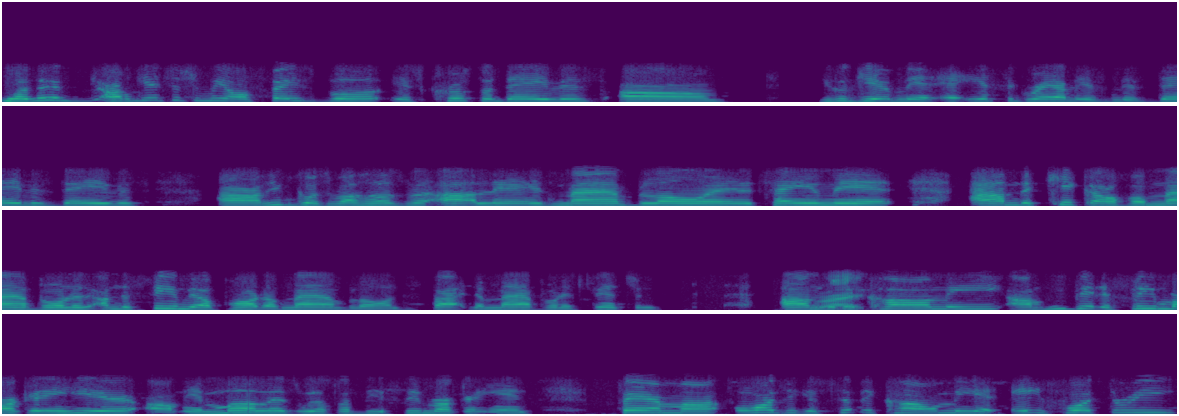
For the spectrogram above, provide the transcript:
Well, then um, get in touch with me on Facebook. It's Crystal Davis. Um, you can get me at, at Instagram. It's Miss Davis Davis. Um, you can go to my husband outlet. It's Mind Blowing Entertainment. I'm the kickoff of Mind Blowing. I'm the female part of Mind Blowing, the fact the Mind Blowing Essentials. Um, you can call me. Um, we be at the flea market in here. Um, in Mullins. We also be at the flea market in Fairmont. Or you can simply call me at 843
